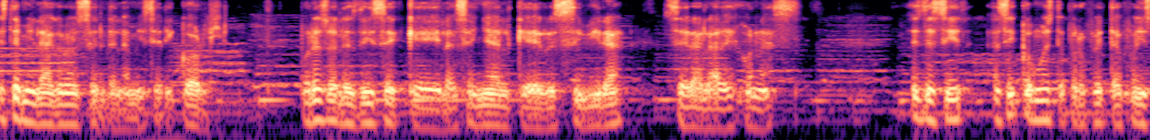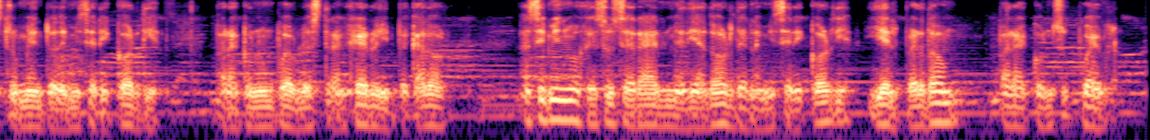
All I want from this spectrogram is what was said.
Este milagro es el de la misericordia. Por eso les dice que la señal que recibirá será la de Jonás. Es decir, así como este profeta fue instrumento de misericordia para con un pueblo extranjero y pecador, asimismo Jesús será el mediador de la misericordia y el perdón para con su pueblo.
